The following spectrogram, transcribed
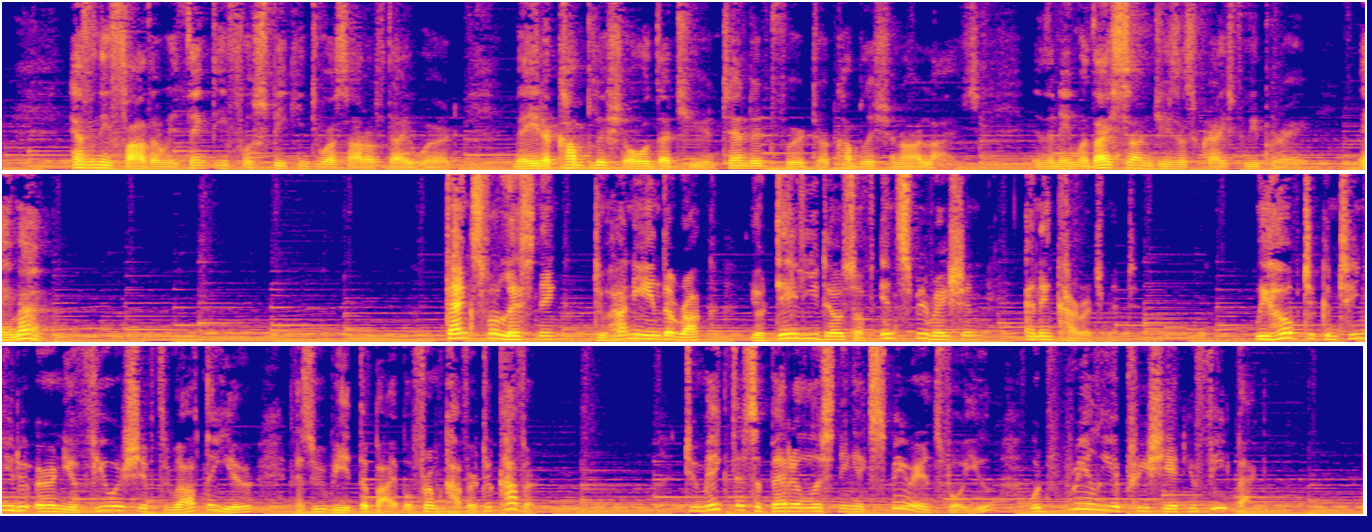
Heavenly Father, we thank Thee for speaking to us out of Thy Word. May it accomplish all that You intended for it to accomplish in our lives. In the name of Thy Son, Jesus Christ, we pray. Amen. Thanks for listening to Honey in the Rock, your daily dose of inspiration and encouragement. We hope to continue to earn your viewership throughout the year as we read the Bible from cover to cover. To make this a better listening experience for you, would really appreciate your feedback.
